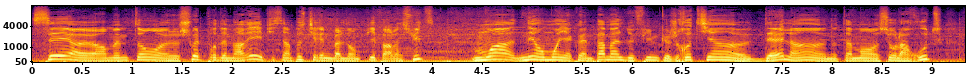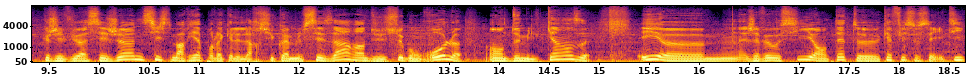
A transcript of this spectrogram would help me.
c'est euh, en même temps chouette pour démarrer et puis c'est un peu se tirer une balle dans le pied par la suite. Moi, néanmoins, il y a quand même pas mal de films que je retiens d'elle, hein, notamment sur la route que j'ai vu assez jeune, Sils Maria pour laquelle elle a reçu quand même le César hein, du second rôle en 2015 et euh, j'avais aussi en tête euh, Café Society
